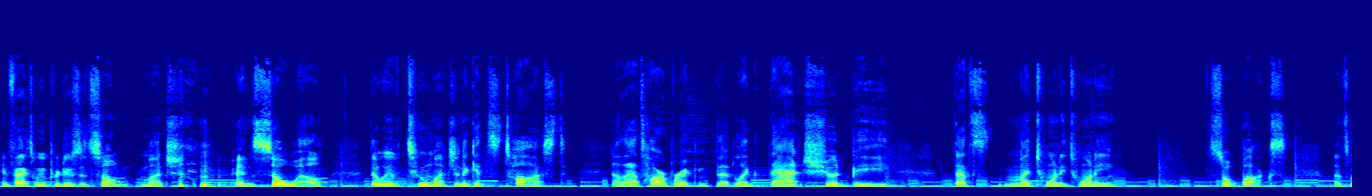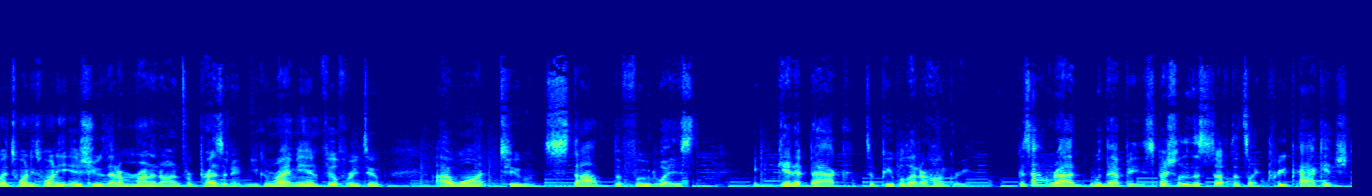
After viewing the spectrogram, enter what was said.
In fact, we produce it so much and so well that we have too much and it gets tossed. Now that's heartbreaking. That like that should be that's my 2020 soapbox. That's my 2020 issue that I'm running on for president. You can write me in, feel free to. I want to stop the food waste and get it back to people that are hungry. Because how rad would that be? Especially the stuff that's like prepackaged.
